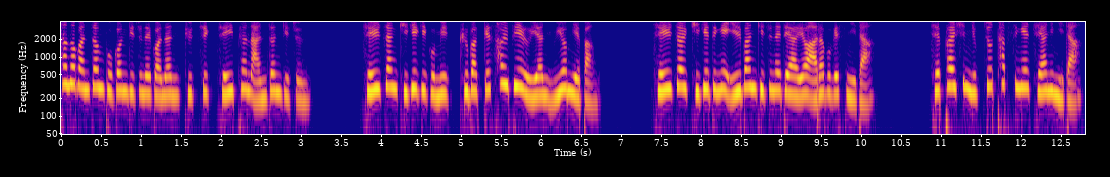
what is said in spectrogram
산업안전보건기준에 관한 규칙 제2편 안전기준 제1장 기계기구 및 그 밖의 설비에 의한 위험 예방 제1절 기계 등의 일반 기준에 대하여 알아보겠습니다. 제86조 탑승의 제한입니다.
